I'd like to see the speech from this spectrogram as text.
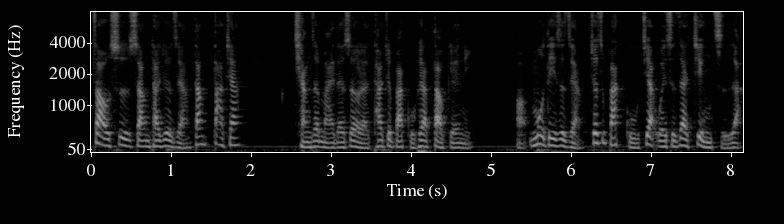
肇事商他就是这样，当大家抢着买的时候呢，他就把股票倒给你，好，目的是这样，就是把股价维持在净值啊，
